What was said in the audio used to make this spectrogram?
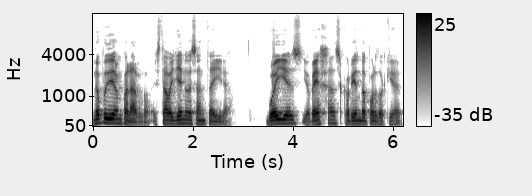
No pudieron pararlo, estaba lleno de santa ira. Bueyes y ovejas corriendo por doquier,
